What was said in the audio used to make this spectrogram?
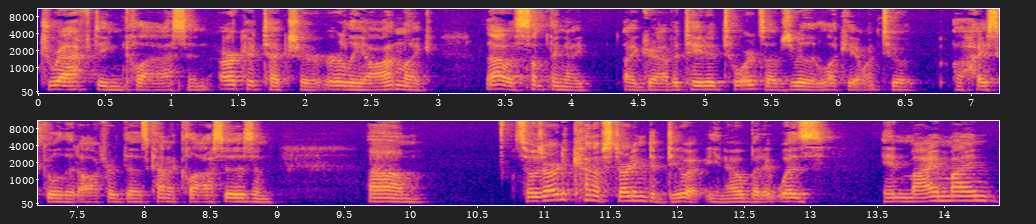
drafting class and architecture early on, like that was something I, I gravitated towards. I was really lucky. I went to a, a high school that offered those kind of classes. And um, so I was already kind of starting to do it, you know, but it was in my mind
